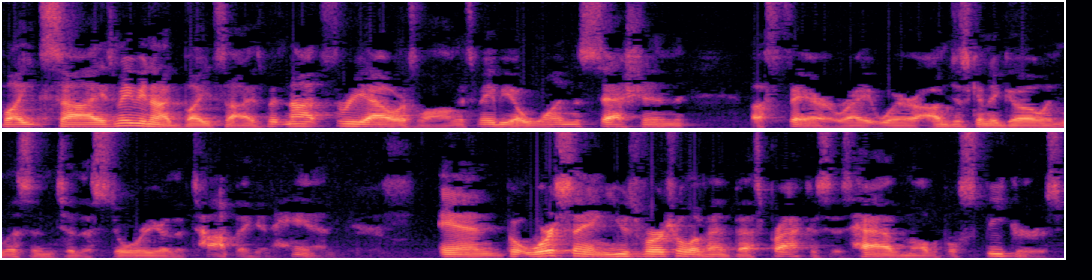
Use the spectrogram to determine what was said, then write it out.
bite size, maybe not bite size, but not three hours long. It's maybe a one session affair, right? Where I'm just going to go and listen to the story or the topic at hand. And, but we're saying use virtual event best practices, have multiple speakers,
